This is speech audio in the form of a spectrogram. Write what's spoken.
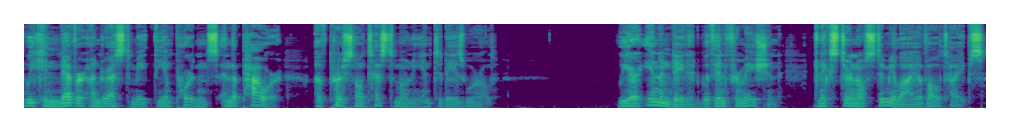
We can never underestimate the importance and the power of personal testimony in today's world. We are inundated with information and external stimuli of all types.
